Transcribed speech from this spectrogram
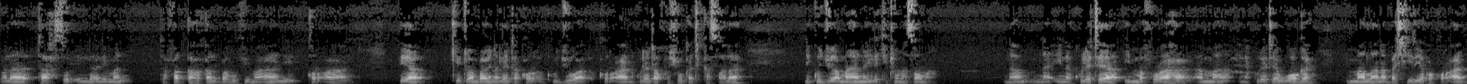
wala tahsul illa liman tafaqaha qalbahu fi maani al-Qur'an pia kitu ambayo inaleta kujua Qur'an kuleta khushu' katika sala ni kujua maana ile kitu unasoma na, na inakuletea ima furaha ama inakuletea uoga ima Allah anabashiria kwa Qur'an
